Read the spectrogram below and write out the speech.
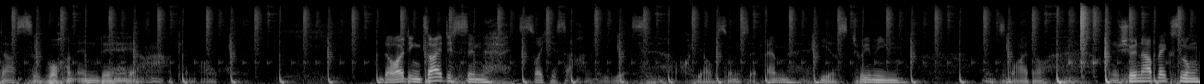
das Wochenende. Ja, genau. In der heutigen Zeit sind solche Sachen wie jetzt auch hier auf Sonus FM, hier Streaming und so weiter. Eine schöne Abwechslung.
